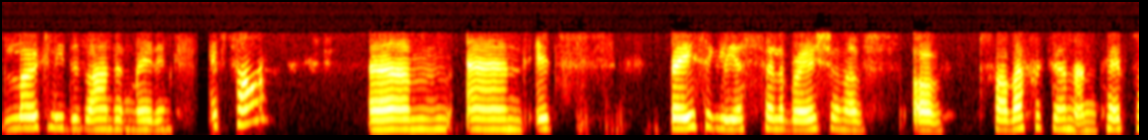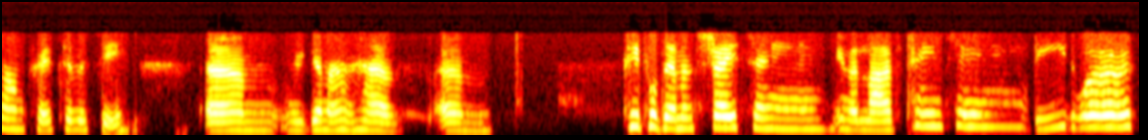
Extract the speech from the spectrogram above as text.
locally designed and made in Cape Town. Um, and it's basically a celebration of, of South African and Cape Town creativity. Um, we're going to have um, people demonstrating, you know, live painting, beadwork,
